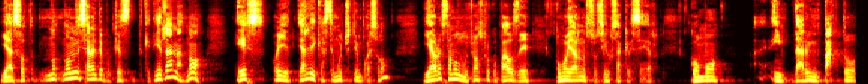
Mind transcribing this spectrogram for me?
ya es otro- no, no necesariamente porque es que tienes lana, no. Es, oye, ya le dedicaste mucho tiempo a eso y ahora estamos mucho más preocupados de cómo ayudar a nuestros hijos a crecer, cómo eh, dar un impacto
